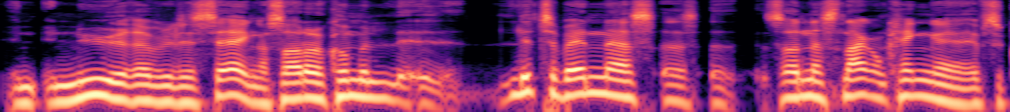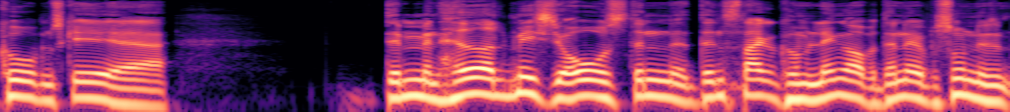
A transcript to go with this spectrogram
en, en ny rivalisering, og så er der kommet lidt tilbage den her, sådan en snak omkring øh, uh, FCK, måske er uh, dem, man hader mest i Aarhus, den, den snak er kommet længere op, og den er jeg personligt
